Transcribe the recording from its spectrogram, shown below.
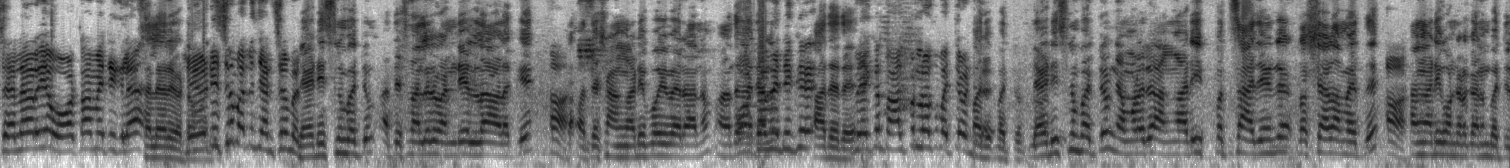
സെലറിയ ഓട്ടോമാറ്റിക്കിൽ ലേഡീസിനും പറ്റും ജെന്റ്സിനും പറ്റും. ലേഡീസിനും പറ്റും. അത്യാവശ്യം നല്ലൊരു വണ്ടിയുള്ള ആൾക്ക് ആ. അത്യാവശ്യം അങ്ങാടി പോയി വരാനും ഓട്ടോമാറ്റിക് അതെ അതെ. താല്പര്യമുള്ളവർക്ക് പറ്റും, പറ്റും. ലേഡീസിനും പറ്റും. നമ്മളൊരു അങ്ങാടി ഇപ്പത്തെ സാഹചര്യം റഷ് ആയ സമയത്ത് അങ്ങാടി കൊണ്ടുനടക്കാനും പറ്റും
